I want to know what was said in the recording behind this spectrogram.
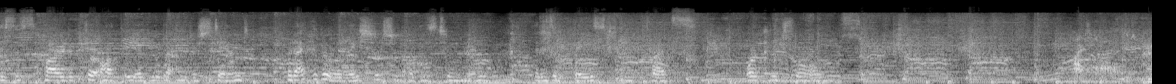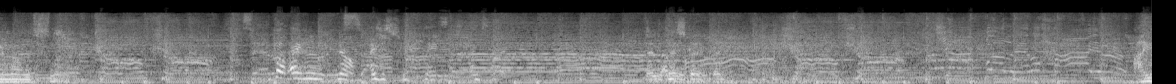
this is hard for all three of you to understand, but I have a relationship with these two men that isn't based on threats or control. I love it so. But I mean, no, I just, I'm sorry. Then, then, then, then. I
